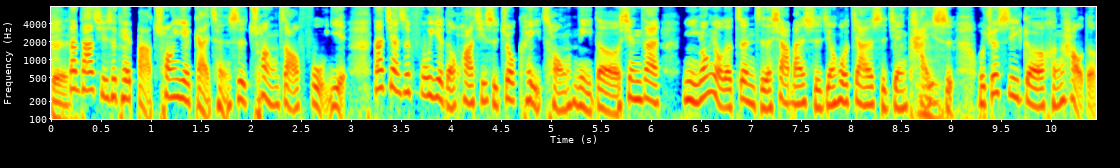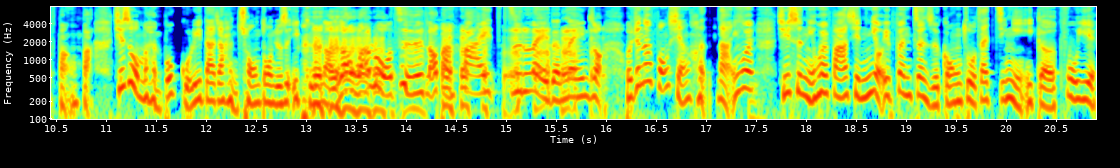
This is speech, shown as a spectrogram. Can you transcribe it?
对。但大家其实可以把创业改成是创造副业。那既然是副业的话，其实就可以从你的现在你拥有的正职的下班时间或假日时间开始。我觉得是一个很好的方法。其实我们很不鼓励大家很冲动，就是一股脑，然后我要裸辞，老板掰之类的那一种。我觉得那风险很大，因为其实你会发现，你有一份正职工作在经营一个副业，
